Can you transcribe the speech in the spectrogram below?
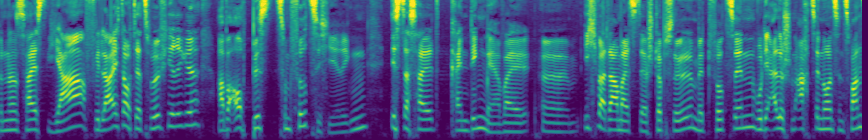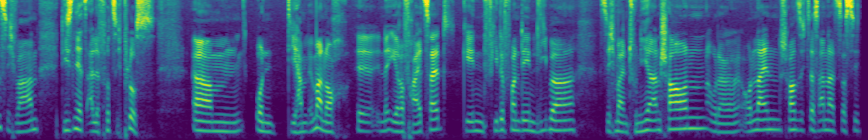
sondern das heißt, ja, vielleicht auch der Zwölfjährige, aber auch bis zum 40-Jährigen ist das halt kein Ding mehr, weil äh, ich war damals der Stöpsel mit 14, wo die alle schon 18, 19, 20 waren, die sind jetzt alle 40 plus. Ähm, und die haben immer noch äh, in ihrer Freizeit, gehen viele von denen lieber sich mal ein Turnier anschauen oder online schauen sich das an, als dass sie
